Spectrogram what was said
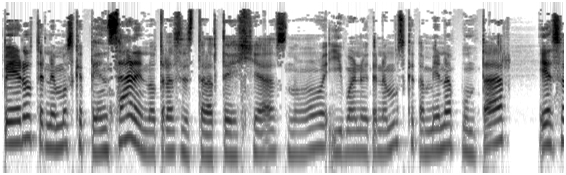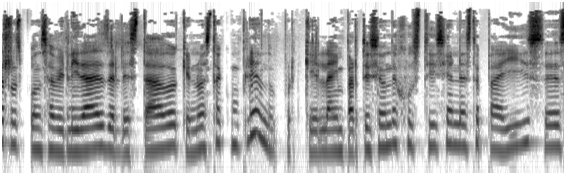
pero tenemos que pensar en otras estrategias, ¿no? Y bueno, y tenemos que también apuntar esas responsabilidades del Estado que no está cumpliendo, porque la impartición de justicia en este país es,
